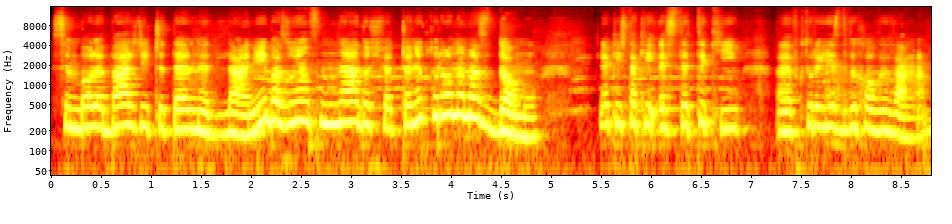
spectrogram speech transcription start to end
symbole bardziej czytelne dla niej, bazując na doświadczeniu, które ona ma z domu, jakiejś takiej estetyki, e, w której jest wychowywana.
